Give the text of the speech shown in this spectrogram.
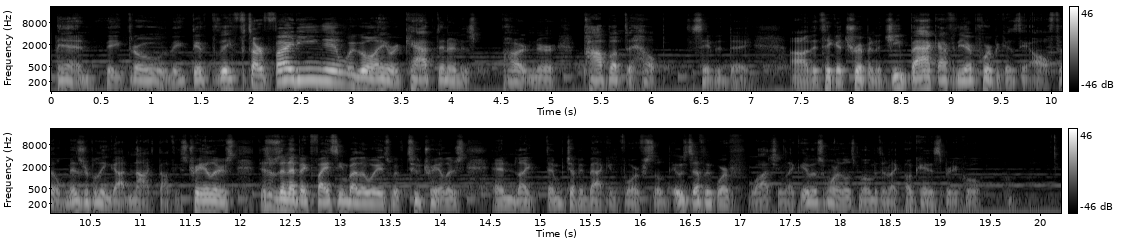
And they throw, they, they, they start fighting, and we go on here Captain and his partner pop up to help to save the day. Uh, they take a trip in a Jeep back after the airport because they all failed miserably and got knocked off these trailers. This was an epic fight scene, by the way, with two trailers and like them jumping back and forth. So it was definitely worth watching. Like it was one of those moments of like, okay, this is pretty cool.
